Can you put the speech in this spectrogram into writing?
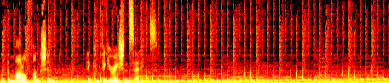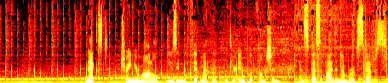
with the model function and configuration settings. Next, train your model using the fit method with your input function and specify the number of steps.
